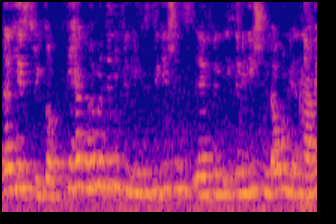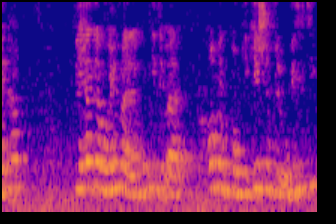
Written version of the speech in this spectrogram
ده ال history طب في حاجة مهمة تاني في ال investigations في ال examination الأول نعملها؟ في حاجة مهمة ممكن تبقى common complication في ال obesity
